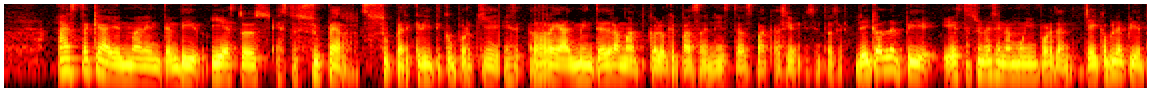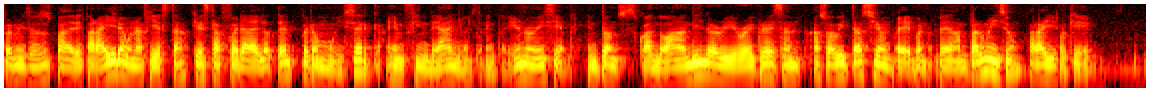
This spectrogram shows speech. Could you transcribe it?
hasta que hay un malentendido. Y esto es esto es súper, súper crítico porque es realmente dramático lo que pasa en estas vacaciones. Entonces, Jacob le pide, y esta es una escena muy importante, Jacob le pide permiso a sus padres para ir a una fiesta que está fuera del hotel, pero muy cerca, en fin de año, el 31 de diciembre. Entonces, cuando Andy y Laurie regresan a su habitación, eh, bueno, le dan permiso para ir porque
